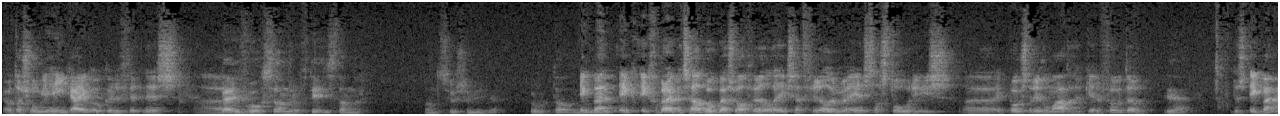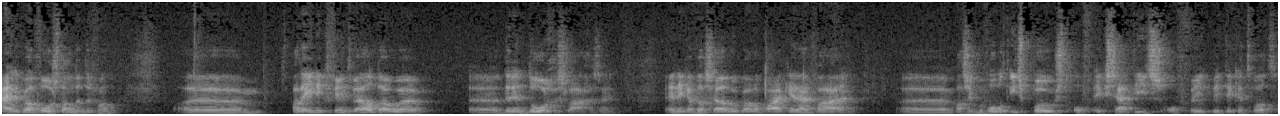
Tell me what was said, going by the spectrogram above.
Want als je om je heen kijkt, ook in de fitness. ehm, ben je voorstander of tegenstander van social media? Over het algemeen? ik, ben, ik, ik gebruik het zelf ook best wel veel. Ik zet veel in mijn Insta-stories. eh, ik post regelmatig een keer een foto. Ja, Dus ik ben eigenlijk wel voorstander ervan. Ehm, alleen ik vind wel dat we eh, erin doorgeslagen zijn. En ik heb dat zelf ook al een paar keer ervaren. Ehm, als ik bijvoorbeeld iets post of ik zet iets of weet, weet ik het wat.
